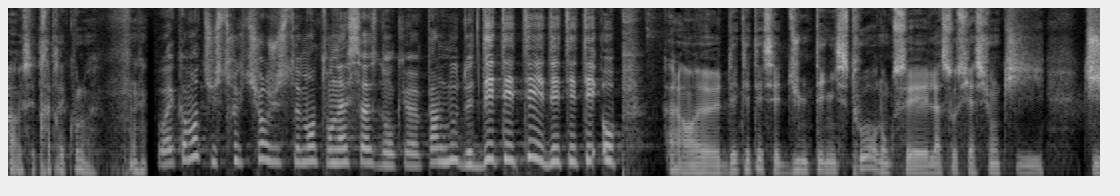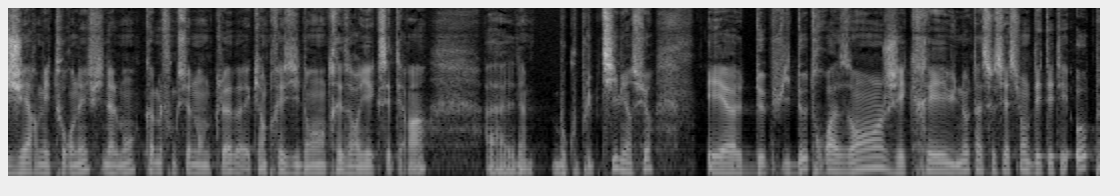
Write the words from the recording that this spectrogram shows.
Ah, ouais, c'est très très cool. Ouais. Ouais, comment tu structures justement ton assos? Donc euh, parle-nous de DTT et DTT Hope. Alors euh, DTT c'est Dum Tennis Tour, donc c'est l'association qui qui gère mes tournées finalement, comme le fonctionnement de club avec un président, trésorier, etc. Euh, beaucoup plus petit bien sûr. Et euh, depuis 2-3 ans, j'ai créé une autre association DTT Hope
